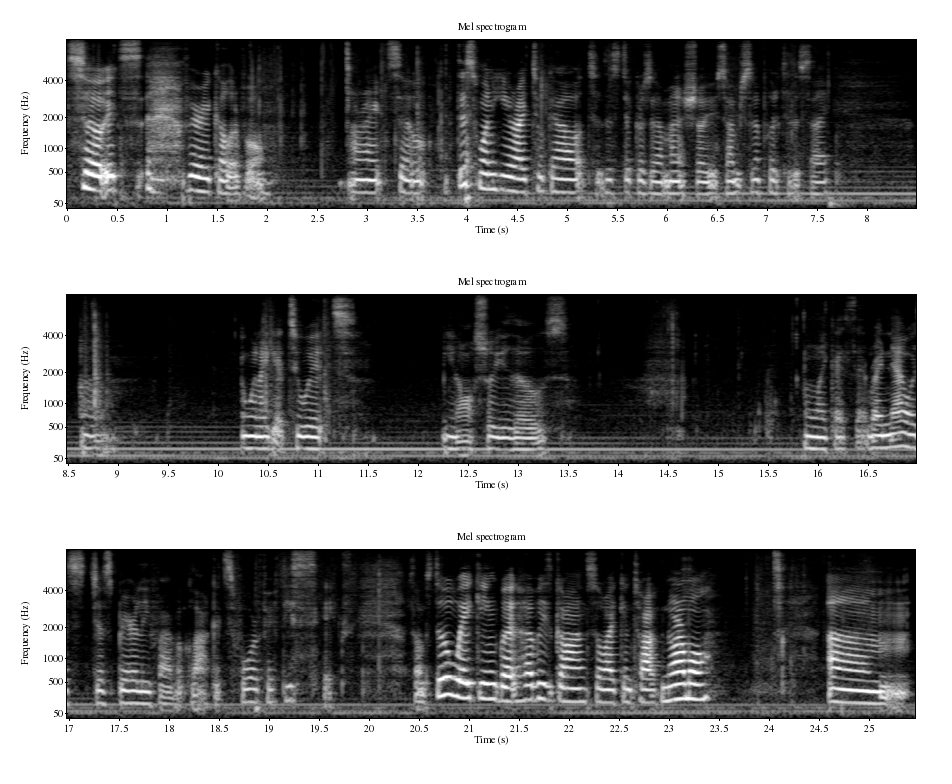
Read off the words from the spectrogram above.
So it's very colorful. All right, so this one here, I took out the stickers that I'm going to show you. So I'm just going to put it to the side. Um, and when I get to it, you know, I'll show you those. And like I said, right now it's just barely 5 o'clock. It's 4.56. So I'm still waking, but hubby's gone so I can talk normal. Um,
